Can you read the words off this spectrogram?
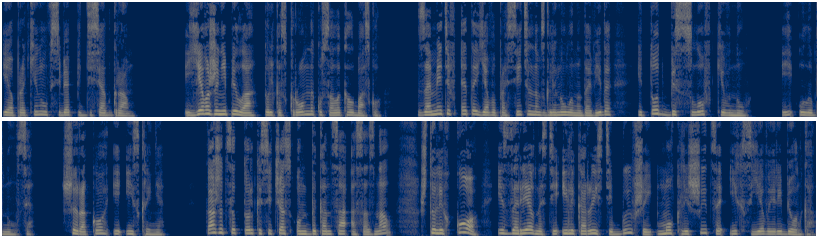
и опрокинул в себя 50 грамм. Ева же не пила, только скромно кусала колбаску — Заметив это, я вопросительно взглянула на Давида, и тот без слов кивнул и улыбнулся. Широко и искренне. Кажется, только сейчас он до конца осознал, что легко из-за ревности или корысти бывшей мог лишиться их с Евой ребенка.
